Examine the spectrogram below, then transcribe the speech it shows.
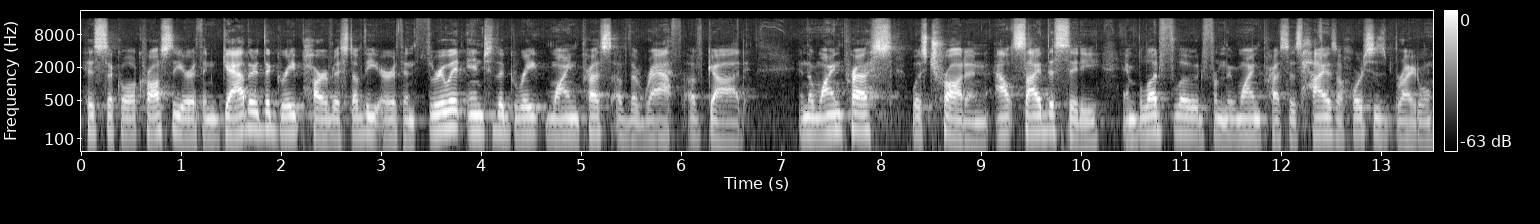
his sickle across the earth and gathered the grape harvest of the earth and threw it into the great winepress of the wrath of God. And the winepress was trodden outside the city, and blood flowed from the winepress as high as a horse's bridle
